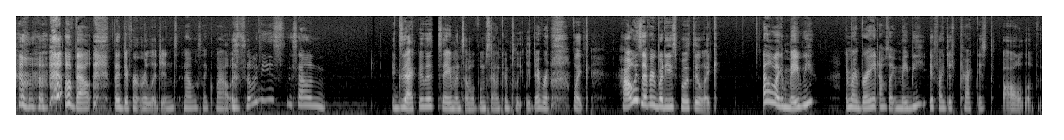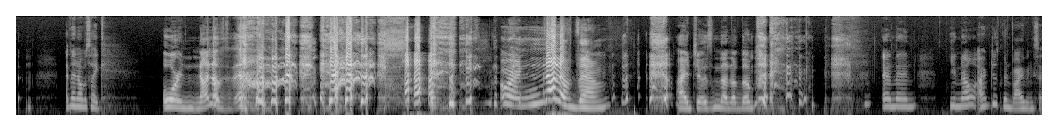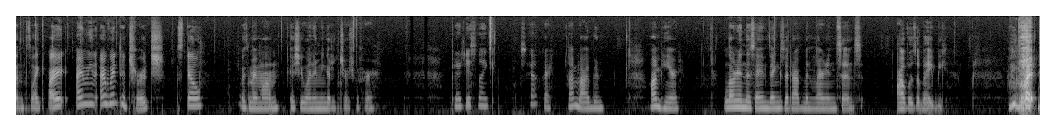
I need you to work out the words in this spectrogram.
about the different religions and I was like, wow, some of these sound exactly the same and some of them sound completely different. Like how is everybody supposed to like I was like maybe in my brain I was like maybe if I just practiced all of them. And then I was like or none of them. Or none of them. I chose none of them. and then, you know, I've just been vibing since. Like I, I mean, I went to church still with my mom because she wanted me to go to church with her. But I just like, say, okay, I'm vibing. I'm here, learning the same things that I've been learning since I was a baby. But,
